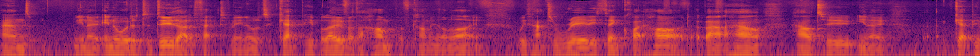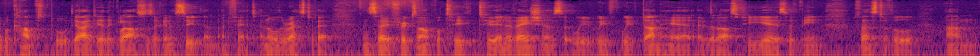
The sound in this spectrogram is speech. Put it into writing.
and you know in order to do that effectively in order to get people over the hump of coming online we've had to really think quite hard about how how to you know get people comfortable with the idea that glasses are going to suit them and fit and all the rest of it. And so, for example, two, two innovations that we, we've, we've done here over the last few years have been, first of all, um,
